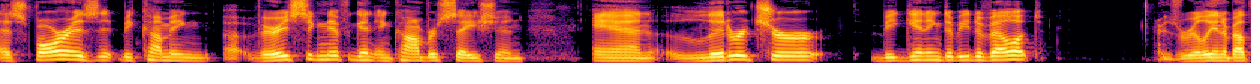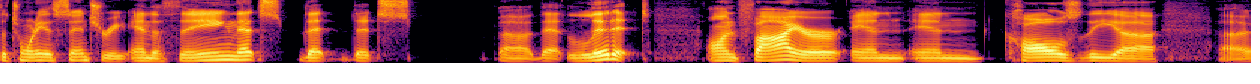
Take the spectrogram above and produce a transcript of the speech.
as far as it becoming uh, very significant in conversation and literature beginning to be developed it was really in about the 20th century. And the thing that's that that's uh, that lit it on fire and and caused the uh, uh,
